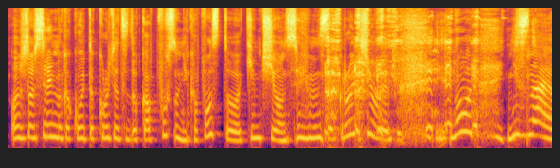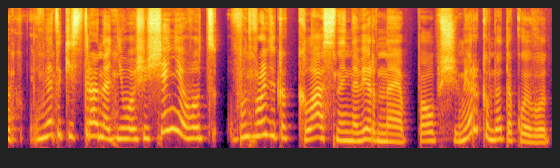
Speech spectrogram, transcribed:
он же все время какую-то крутит эту капусту, не капусту, а кимчи он все время закручивает. Ну вот, не знаю, у меня такие странные от него ощущения. Вот он вроде как классный, наверное, по общим меркам, да, такой вот,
